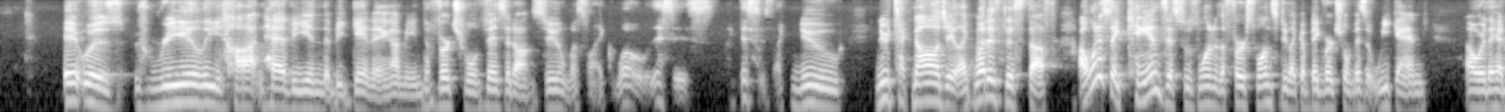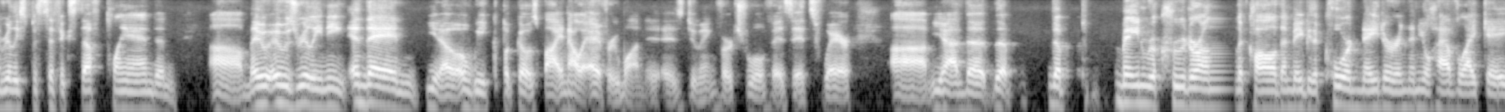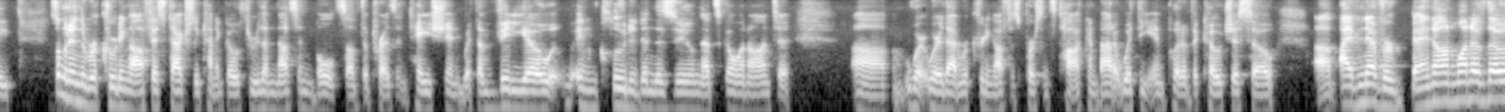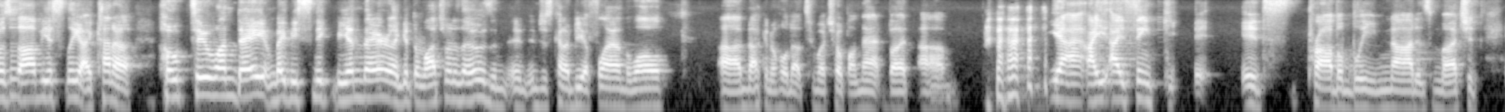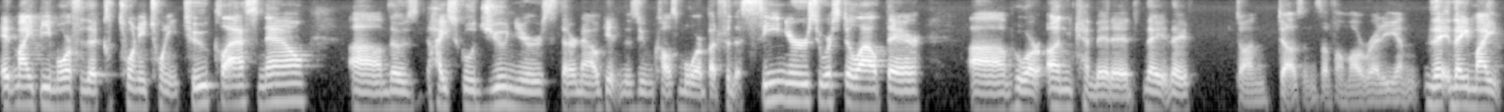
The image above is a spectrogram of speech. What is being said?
it was really hot and heavy in the beginning. I mean, the virtual visit on Zoom was like, whoa, this is like this is like new new technology. Like, what is this stuff? I want to say Kansas was one of the first ones to do like a big virtual visit weekend uh, where they had really specific stuff planned and um, it, it, was really neat. And then, you know, a week but goes by. Now everyone is doing virtual visits where um, you have the, the, the main recruiter on the call, then maybe the coordinator, and then you'll have like a someone in the recruiting office to actually kind of go through the nuts and bolts of the presentation with a video included in the Zoom that's going on to um, where, where that recruiting office person's talking about it with the input of the coaches. So um, I've never been on one of those, obviously. I kind of hope to one day and maybe sneak me in there. I get to watch one of those and, and, and just kind of be a fly on the wall. Uh, I'm not going to hold out too much hope on that. But um, yeah, I, I think it, it's probably not as much. It, it might be more for the 2022 class now um, those high school juniors that are now getting the Zoom calls more. But for the seniors who are still out there, um, who are uncommitted, they they've done dozens of them already, and they they might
